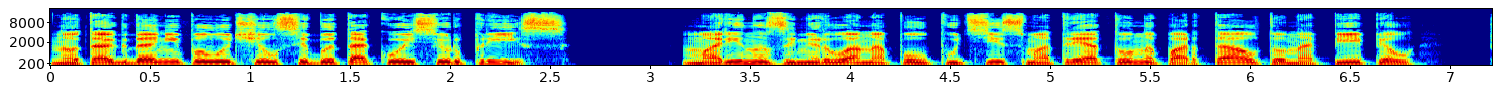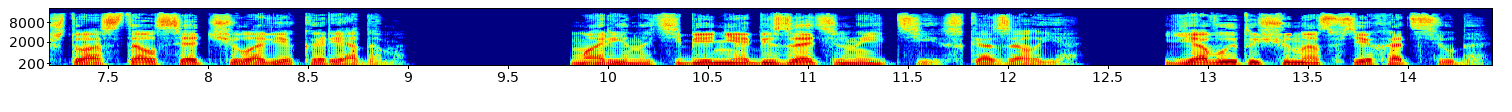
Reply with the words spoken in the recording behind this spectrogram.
Но тогда не получился бы такой сюрприз. Марина замерла на полпути, смотря то на портал, то на пепел, что остался от человека рядом. «Марина, тебе не обязательно идти», — сказал я. «Я вытащу нас всех отсюда».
